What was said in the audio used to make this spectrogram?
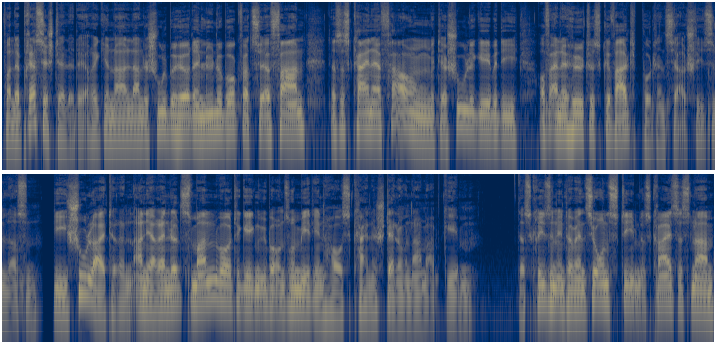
Von der Pressestelle der regionalen Landesschulbehörde in Lüneburg war zu erfahren, dass es keine Erfahrungen mit der Schule gebe, die auf ein erhöhtes Gewaltpotenzial schließen lassen. Die Schulleiterin Anja Rendelsmann wollte gegenüber unserem Medienhaus keine Stellungnahme abgeben. Das Kriseninterventionsteam des Kreises nahm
